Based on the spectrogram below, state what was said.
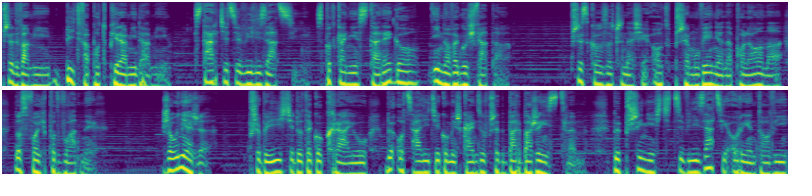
Przed wami bitwa pod piramidami, starcie cywilizacji, spotkanie starego i nowego świata. Wszystko zaczyna się od przemówienia Napoleona do swoich podwładnych. Żołnierze, przybyliście do tego kraju, by ocalić jego mieszkańców przed barbarzyństwem, by przynieść cywilizację Orientowi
